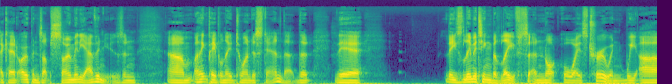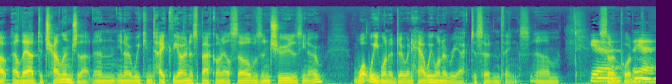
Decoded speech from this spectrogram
okay, it opens up so many avenues, and um, I think people need to understand that that they're these limiting beliefs are not always true and we are allowed to challenge that. And you know we can take the onus back on ourselves and choose you know what we want to do and how we want to react to certain things um, yeah so important. yeah.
